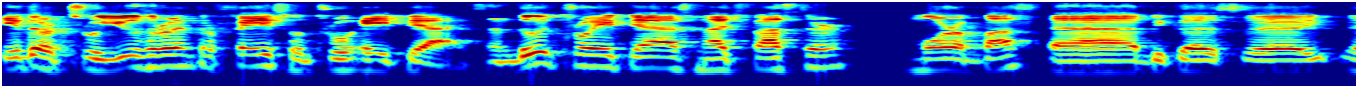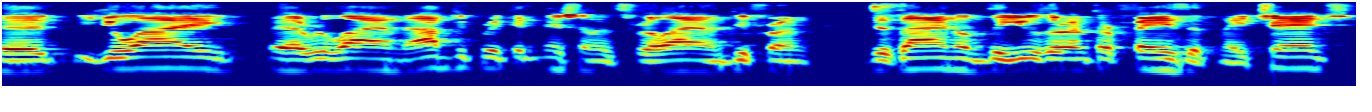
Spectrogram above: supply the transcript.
either through user interface or through APIs. And do it through APIs much faster, more robust, uh, because uh, uh, UI uh, rely on object recognition. It's rely on different design of the user interface that may change.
